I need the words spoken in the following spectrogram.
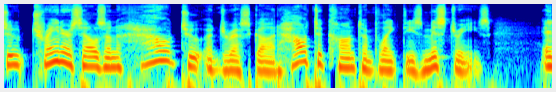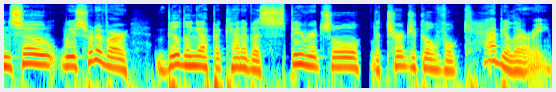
to train ourselves on how to address God, how to contemplate these mysteries. And so we sort of are building up a kind of a spiritual, liturgical vocabulary.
